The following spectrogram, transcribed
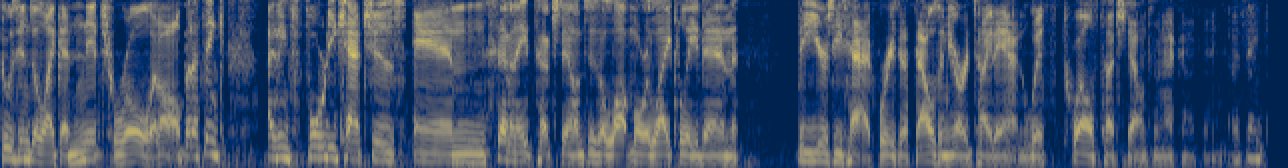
goes into like a niche role at all. But I think I think 40 catches and seven eight touchdowns is a lot more likely than the years he's had, where he's a thousand yard tight end with 12 touchdowns and that kind of thing. I think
